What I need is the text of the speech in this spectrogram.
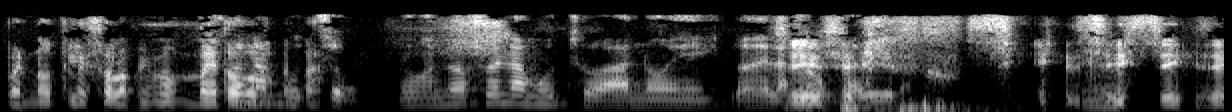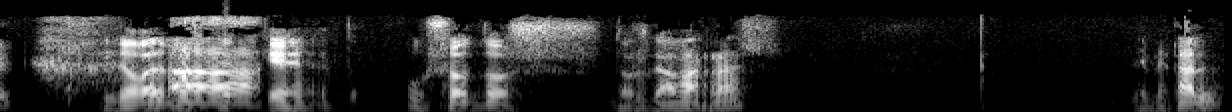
pues no utilizó los mismos métodos. Suena mucho. No, no suena mucho a Noé, lo de la Sí, sí. soldadura. sí, sí, sí, sí. y luego además Ah. que, que usó dos, dos gabarras de metal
